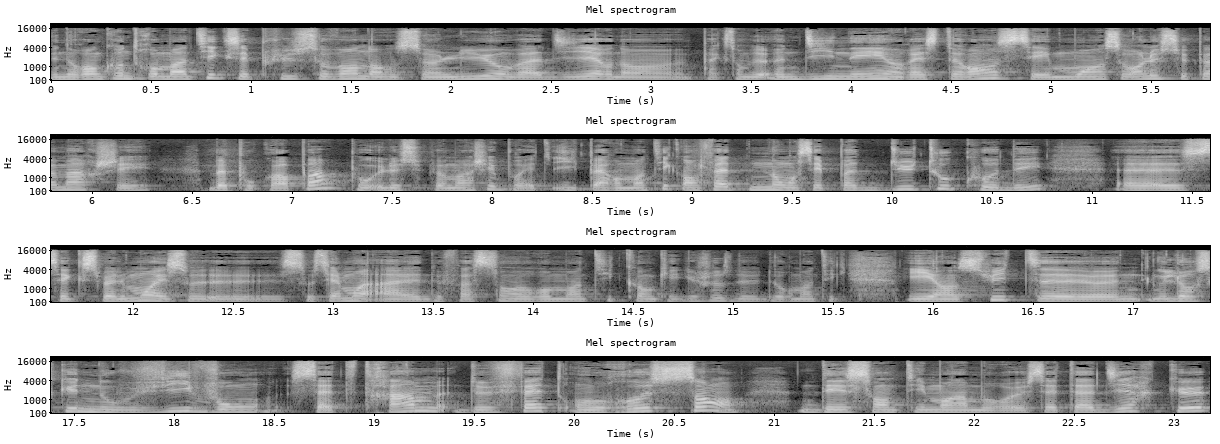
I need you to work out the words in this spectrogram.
Une rencontre romantique, c'est plus souvent dans un lieu, on va dire, dans, par exemple, un dîner, un restaurant, c'est moins souvent le supermarché ben pourquoi pas? Pour le supermarché pour être hyper romantique en fait non c'est pas du tout codé euh, sexuellement et socialement de façon romantique comme quelque chose de, romantique. Et ensuite euh, lorsque nous vivons cette trame de fait on ressent des sentiments amoureux. C'est-à-dire que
